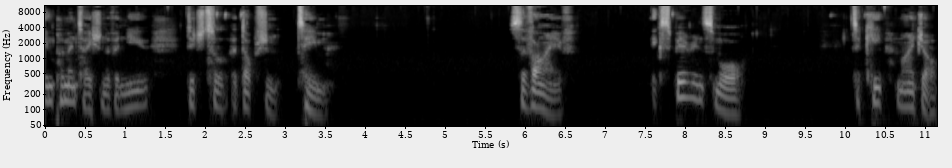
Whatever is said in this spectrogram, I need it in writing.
implementation of a new digital adoption team. Survive. Experience more to keep my job.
